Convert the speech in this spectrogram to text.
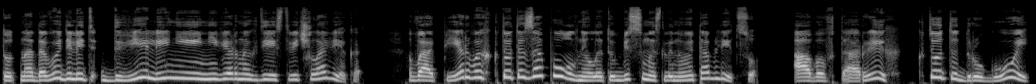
Тут надо выделить две линии неверных действий человека. Во-первых, кто-то заполнил эту бессмысленную таблицу, а во-вторых, кто-то другой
